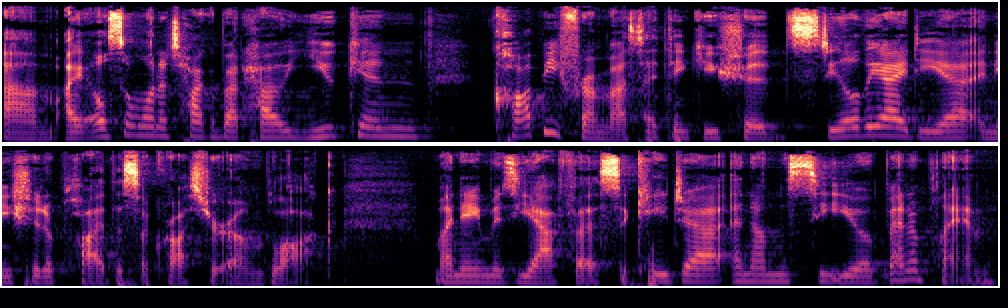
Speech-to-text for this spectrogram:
Um, I also want to talk about how you can copy from us. I think you should steal the idea and you should apply this across your own block. My name is Yafa Sakkejha, and I'm the CEO of Beneplan.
